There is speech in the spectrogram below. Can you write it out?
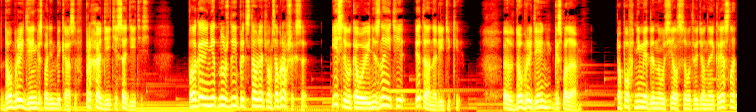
Добрый день, господин Бекасов. Проходите, садитесь. Полагаю, нет нужды представлять вам собравшихся. Если вы кого и не знаете, это аналитики. Э, добрый день, господа. Попов немедленно уселся в отведенное кресло.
